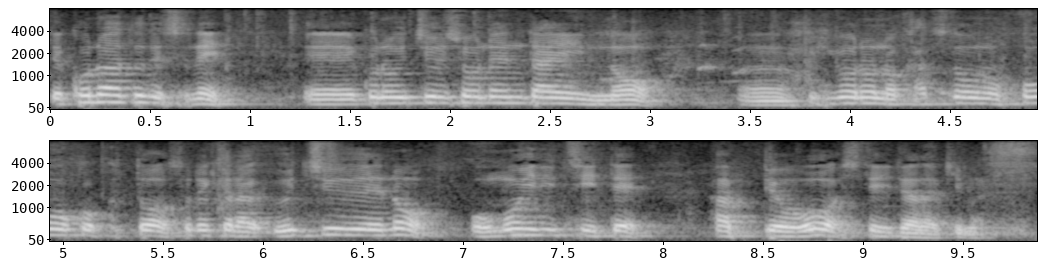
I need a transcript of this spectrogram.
でこの後ですね、えーこの宇宙少年団員の、うん日頃の活動の報告とそれから宇宙への思いについて発表をしていただきます。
